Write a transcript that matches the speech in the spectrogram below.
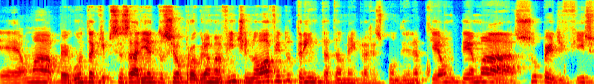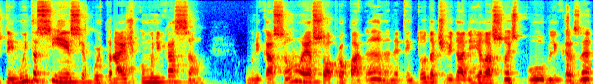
É uma pergunta que precisaria do seu programa 29 e do 30 também para responder, né? Porque é um tema super difícil, tem muita ciência por trás de comunicação. Comunicação não é só propaganda, né? Tem toda a atividade de relações públicas, né?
